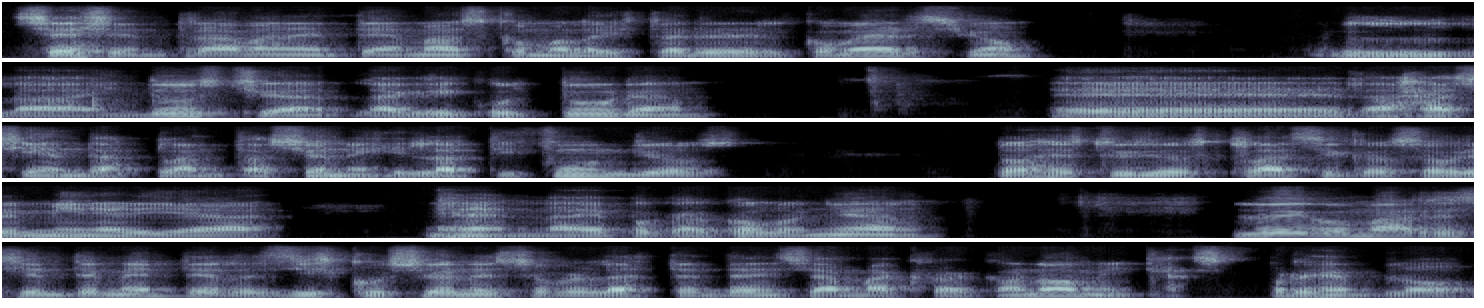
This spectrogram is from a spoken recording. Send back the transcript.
se centraban en temas como la historia del comercio, la industria, la agricultura, eh, las haciendas, plantaciones y latifundios, los estudios clásicos sobre minería en la época colonial. Luego, más recientemente, las discusiones sobre las tendencias macroeconómicas. Por ejemplo,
